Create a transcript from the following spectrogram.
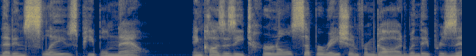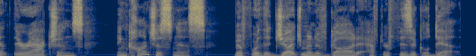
that enslaves people now and causes eternal separation from God when they present their actions and consciousness before the judgment of God after physical death.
